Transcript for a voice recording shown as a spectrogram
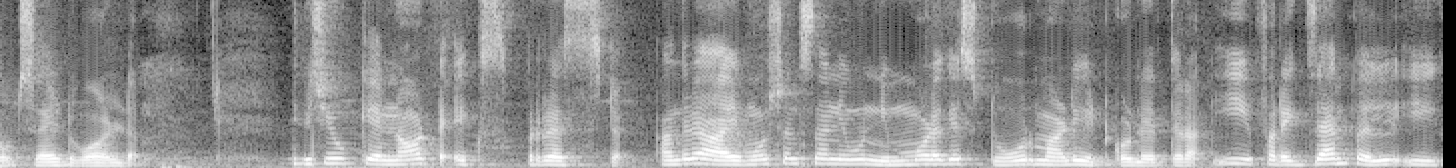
outside world which you can not expressed ಅಂದರೆ ಆ ಎಮೋಷನ್ಸ್ನ ನೀವು ನಿಮ್ಮೊಳಗೆ ಸ್ಟೋರ್ ಮಾಡಿ ಇಟ್ಕೊಂಡಿರ್ತೀರ. ಈ ಫಾರ್ ಎಕ್ಸಾಂಪಲ್ ಈಗ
